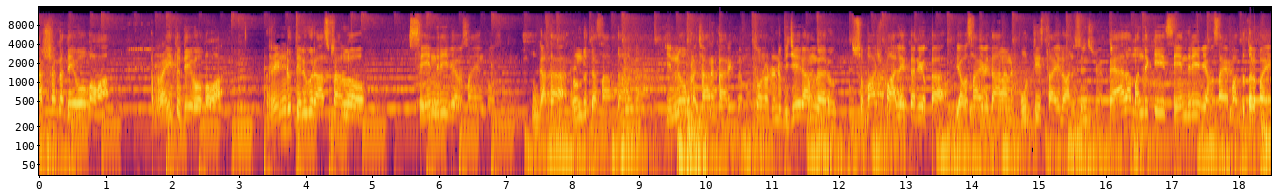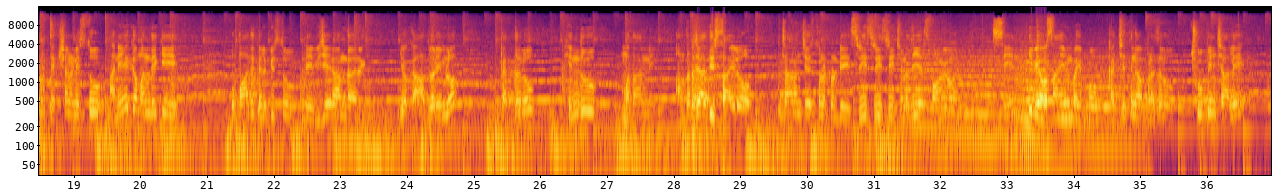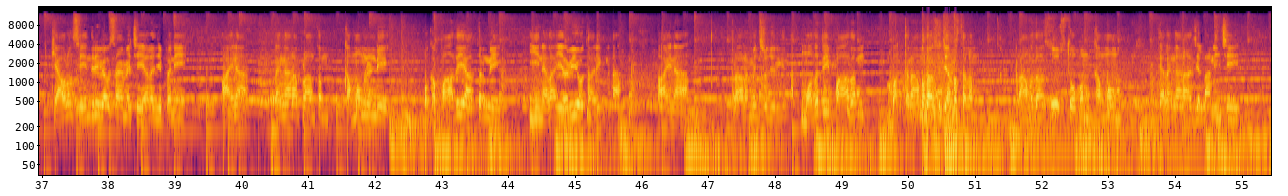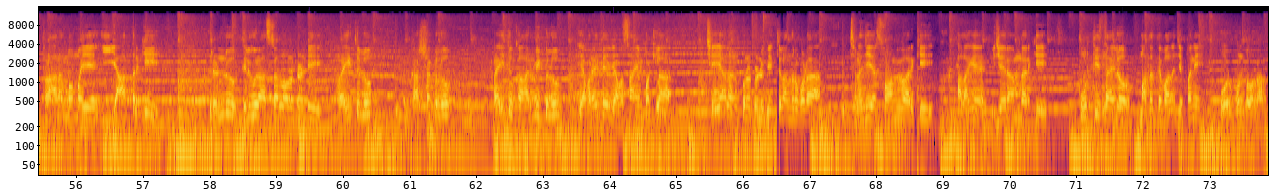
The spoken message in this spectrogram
కర్షక దేవోభవ రైతు దేవోభవ. రెండు తెలుగు రాష్ట్రాల్లో సేంద్రీయ వ్యవసాయం కోసం గత రెండు దశాబ్దాలుగా ఎన్నో ప్రచార కార్యక్రమంతో ఉన్నటువంటి విజయరామ్ గారు సుభాష్ పాలేకర్ యొక్క వ్యవసాయ విధానాన్ని పూర్తి స్థాయిలో అనుసరించడం వేల మందికి సేంద్రీయ వ్యవసాయ పద్ధతులపై శిక్షణనిస్తూ అనేక మందికి ఉపాధి కల్పిస్తూ ఉండే విజయరామ్ గారి యొక్క ఆధ్వర్యంలో పెద్దలు హిందూ మతాన్ని అంతర్జాతీయ స్థాయిలో ప్రచారం చేస్తున్నటువంటి శ్రీ శ్రీ శ్రీ చిన్నజీయ స్వామి వారు సేంద్రీయ వ్యవసాయం వైపు ఖచ్చితంగా ప్రజలు చూపించాలి. కేవలం సేంద్రీయ వ్యవసాయమే చేయాలని చెప్పని ఆయన తెలంగాణ ప్రాంతం ఖమ్మం నుండి ఒక పాదయాత్రని ఈ నెల ఇరవయో తారీఖున ఆయన ప్రారంభించడం జరిగింది. మొదటి పాదం భక్త రామదాసు జన్మస్థలం. రామదాసు స్తూపం ఖమ్మం తెలంగాణ జిల్లా నుంచి ప్రారంభమయ్యే ఈ యాత్రకి రెండు తెలుగు రాష్ట్రాల్లో ఉన్నటువంటి రైతులు కర్షకులు రైతు కార్మికులు ఎవరైతే వ్యవసాయం పట్ల చేయాలనుకున్నటువంటి వ్యక్తులందరూ కూడా చిన్నజీయ స్వామి వారికి అలాగే విజయరామ్ గారికి పూర్తి స్థాయిలో మద్దతు ఇవ్వాలని చెప్పని కోరుకుంటూ ఉన్నాను.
